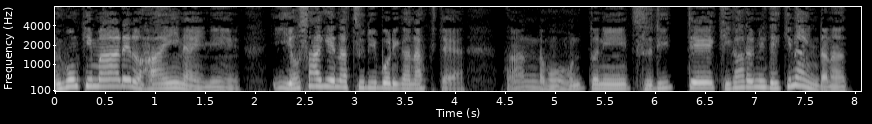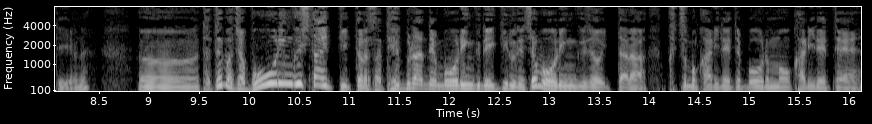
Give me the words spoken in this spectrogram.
う、動き回れる範囲内に、良さげな釣り堀がなくて、なんだもう本当に釣りって気軽にできないんだなっていうね。うん、例えばじゃあボーリングしたいって言ったらさ、手ぶらでボーリングできるでしょ？ボーリング場行ったら、靴も借りれて、ボールも借りれて、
